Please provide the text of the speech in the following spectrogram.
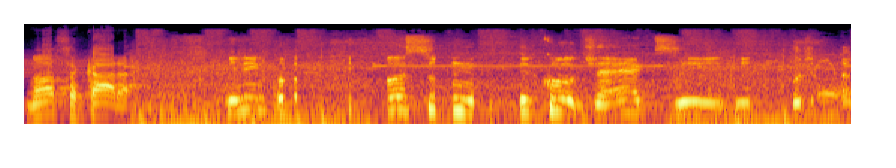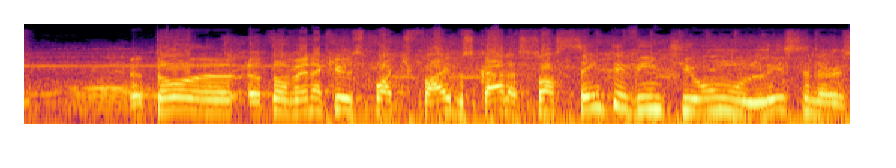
Nossa, cara. Me lembrou, assim, Nicole Jax e, e Allen. Eu tô, eu tô vendo aqui o Spotify dos caras, só 121 listeners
